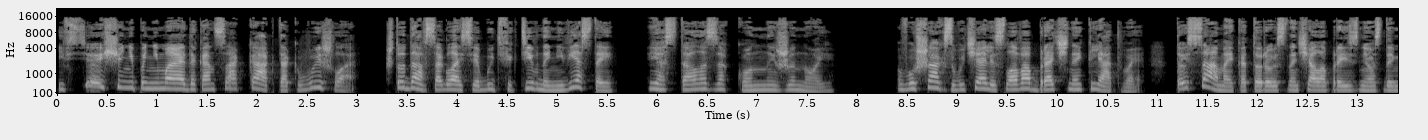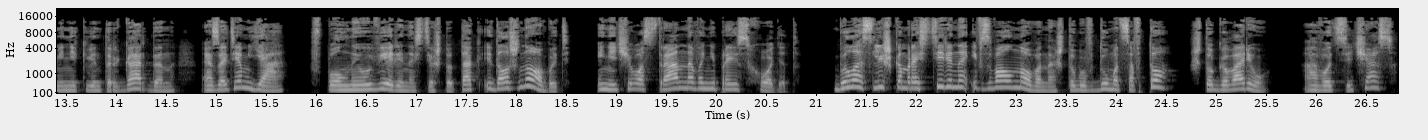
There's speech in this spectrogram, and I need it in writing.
и все еще не понимая до конца, как так вышло, что, дав согласие быть фиктивной невестой, я стала законной женой. В ушах звучали слова брачной клятвы, той самой, которую сначала произнес Доминик Винтергарден, а затем я, в полной уверенности, что так и должно быть, и ничего странного не происходит. Была слишком растеряна и взволнована, чтобы вдуматься в то, что говорю. А вот сейчас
